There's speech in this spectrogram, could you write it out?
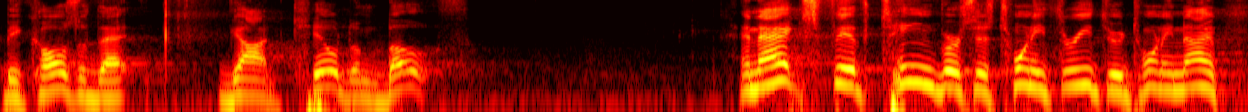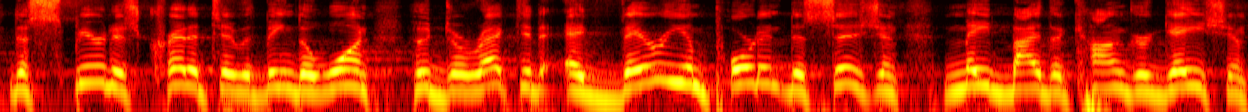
Because of that, God killed them both. In Acts 15, verses 23 through 29, the Spirit is credited with being the one who directed a very important decision made by the congregation.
